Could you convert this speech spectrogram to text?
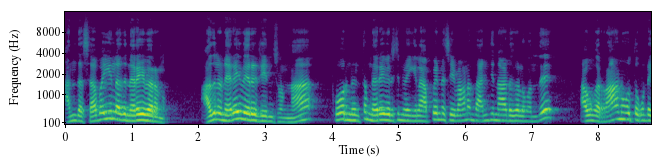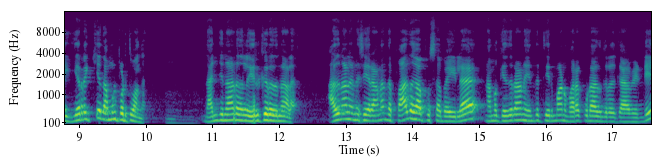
அந்த சபையில் அது நிறைவேறணும். அதில் நிறைவேறிச்சின்னு சொன்னால் போர் நிறுத்தம் நிறைவேறிச்சின்னு வைங்களேன். அப்போ என்ன செய்வாங்கன்னா அந்த அஞ்சு நாடுகளும் வந்து அவங்க இராணுவத்தை கொண்ட இறக்கி அதை அமுல்படுத்துவாங்க. இந்த அஞ்சு நாடு அதில் இருக்கிறதுனால. அதனால என்ன செய்கிறாங்கன்னா இந்த பாதுகாப்பு சபையில் நமக்கு எதிரான எந்த தீர்மானம் வரக்கூடாதுங்கிறதுக்காக வேண்டி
